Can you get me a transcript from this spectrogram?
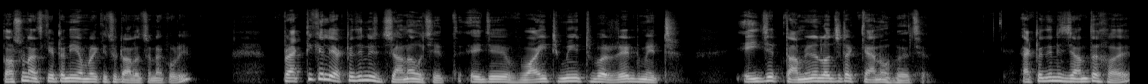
তো আসুন আজকে এটা নিয়ে আমরা কিছুটা আলোচনা করি। প্র্যাকটিক্যালি একটা জিনিস জানা উচিত, এই যে হোয়াইট মিট বা রেড মিট এই যে টার্মিনোলজিটা কেন হয়েছে? একটা জিনিস জানতে হয়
